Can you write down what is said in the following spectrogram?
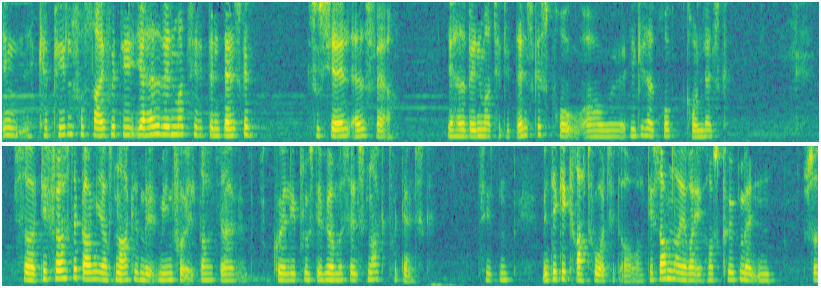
en kapitel for sig, fordi jeg havde vendt mig til den danske sociale adfærd. Jeg havde vendt mig til det danske sprog og øh, ikke havde brugt grønlandsk. Så det første gang, jeg snakkede med mine forældre, der kunne jeg lige pludselig høre mig selv snakke på dansk til dem. Men det gik ret hurtigt over. Det samme, når jeg var hos købmanden, så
